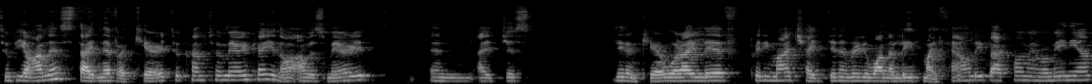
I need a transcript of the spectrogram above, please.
to be honest, I never cared to come to America. You know, I was married and I just didn't care where I live pretty much. I didn't really want to leave my family back home in Romania.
